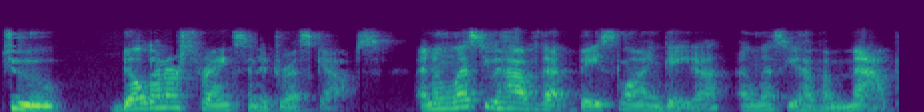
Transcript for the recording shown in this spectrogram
to build on our strengths and address gaps. And unless you have that baseline data, unless you have a map,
